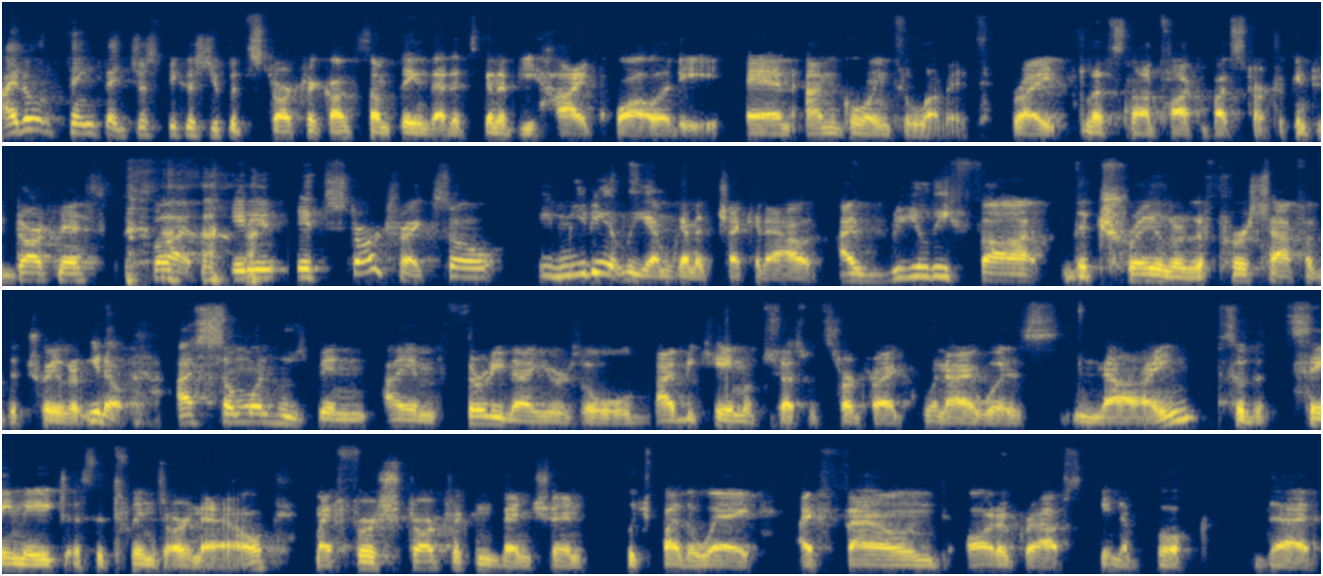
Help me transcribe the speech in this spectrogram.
I don't think that just because you put Star Trek on something that it's going to be high quality and I'm going to love it, right? Let's not talk about Star Trek Into Darkness, but it, it's Star Trek. So immediately I'm going to check it out. I really thought the trailer, the first half of the trailer, you know, as someone who's been, I am 39 years old, I became obsessed with Star Trek when I was nine. So the same age as the twins are now. My first Star Trek convention, which by the way, I found autographs in a book that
